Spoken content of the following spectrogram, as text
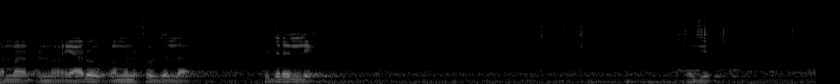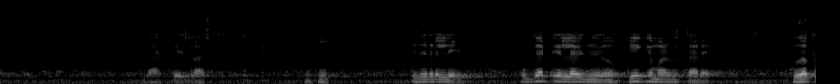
ನಮ್ಮನ್ನು ಯಾರೂ ಗಮನಿಸುವುದಿಲ್ಲ. ಇದರಲ್ಲಿ ಲಾಸ್ಟ್ ಪೇಜ್ ಲಾಸ್ಟ್ ಇದರಲ್ಲಿ ಟೀಕೆ ಮಾಡುತ್ತಾರೆ ಕುಹಕ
